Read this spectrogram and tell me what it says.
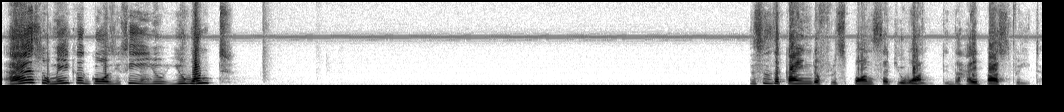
as omega goes you see you, you want This is the kind of response that you want in the high pass filter.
